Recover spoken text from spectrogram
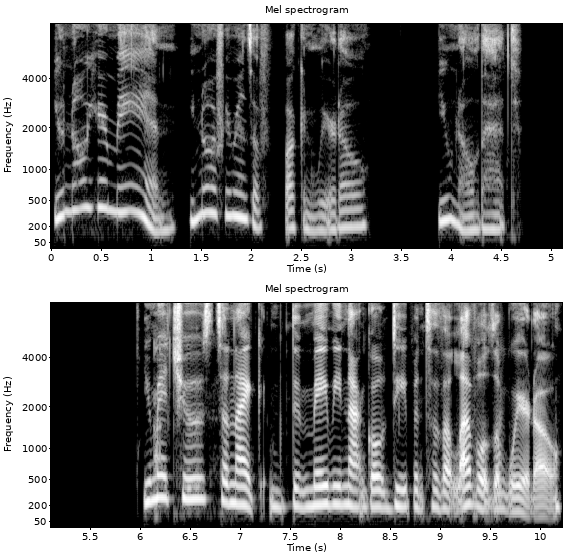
You know your man. You know if your man's a fucking weirdo. You know that. You may choose to like maybe not go deep into the levels of weirdo,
